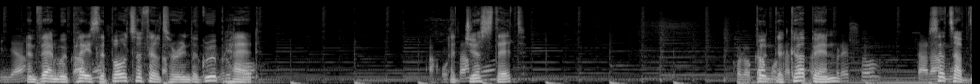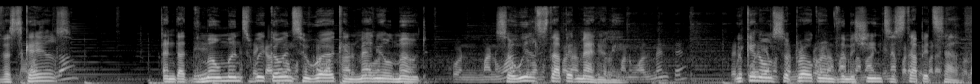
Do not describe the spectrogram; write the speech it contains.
And then we place the portafilter in the group head, adjust it, put the cup in, set up the scales, and at the moment we're going to work in manual mode, so we'll stop it manually. We can also program the machine to stop itself.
